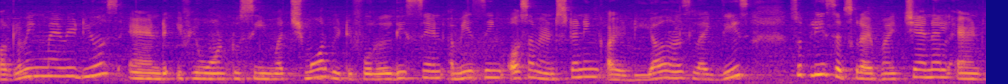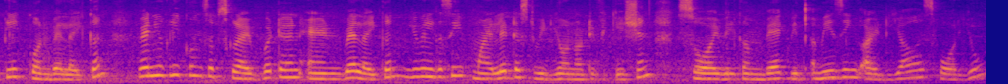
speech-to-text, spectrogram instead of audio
are loving my videos and if you want to see much more beautiful decent amazing awesome and stunning ideas like this so please subscribe my channel and click on bell icon. When you click on subscribe button and bell icon you will receive my latest video notification. So i will come back with amazing ideas for you.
